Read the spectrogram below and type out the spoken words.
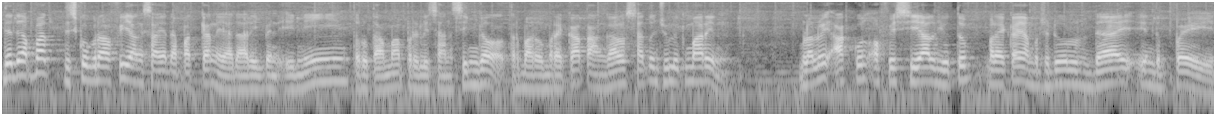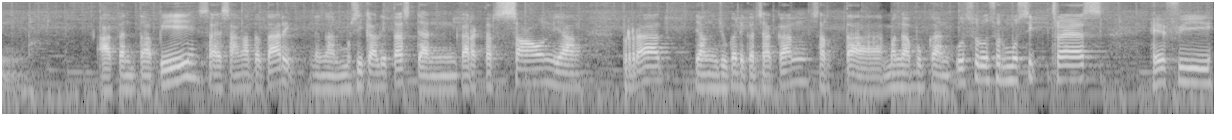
Terdapat diskografi yang saya dapatkan ya dari band ini, terutama perilisan single terbaru mereka tanggal 1 Juli kemarin melalui akun official YouTube mereka yang berjudul Die in the Pain. Akan tetapi, saya sangat tertarik dengan musikalitas dan karakter sound yang berat yang juga dikerjakan serta menggabungkan unsur-unsur musik thrash, heavy,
